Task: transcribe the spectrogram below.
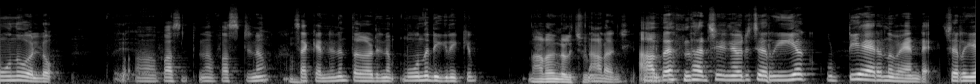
മൂന്ന് കൊല്ലം ഫസ്റ്റ് ഫസ്റ്റിനും സെക്കൻഡിനും തേർഡിനും മൂന്ന് ഡിഗ്രിക്കും നാടകം കളിച്ചു. നാടകം ചെയ്തു. അതെന്താ വെച്ച് കഴിഞ്ഞാൽ ഒരു ചെറിയ കുട്ടിയായിരുന്നു വേണ്ടേ. ചെറിയ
